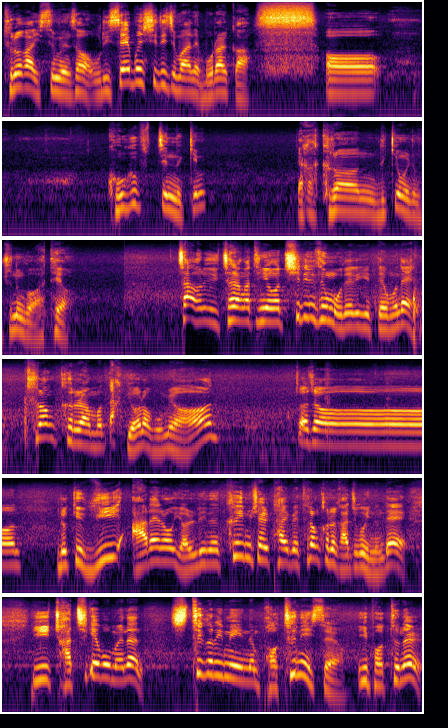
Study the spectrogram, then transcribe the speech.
들어가 있으면서 우리 세븐 시리즈만의 뭐랄까, 어, 고급진 느낌? 약간 그런 느낌을 좀 주는 것 같아요. 자, 그리고 이 차량 같은 경우는 7인승 모델이기 때문에 트렁크를 한번 딱 열어보면, 짜잔. 이렇게 위아래로 열리는 크림쉘 타입의 트렁크를 가지고 있는데, 이 좌측에 보면은 시트 그림이 있는 버튼이 있어요. 이 버튼을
